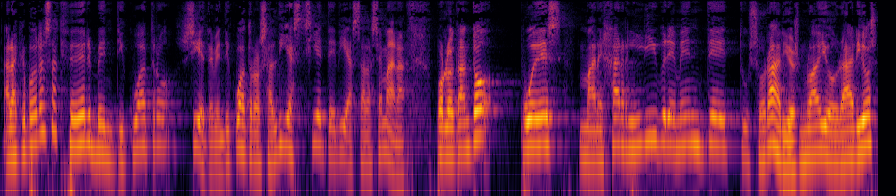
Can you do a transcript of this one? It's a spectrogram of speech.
a la que podrás acceder 24/7, 24 horas al día, 7 días a la semana. Por lo tanto, puedes manejar libremente tus horarios, no hay horarios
